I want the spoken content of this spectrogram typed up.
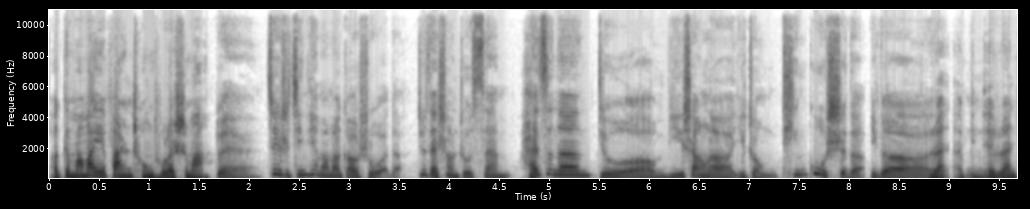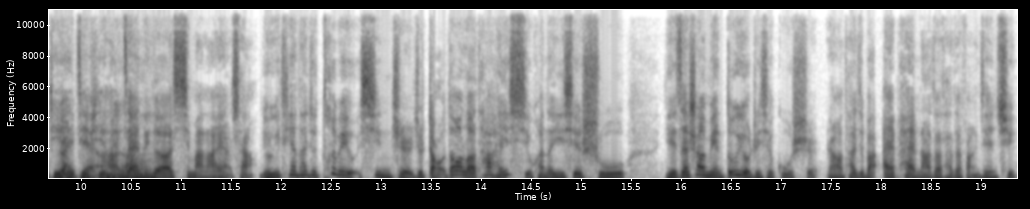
啊，跟妈妈也发生冲突了是吗？对，这是今天妈妈告诉我的。就在上周三，孩子呢就迷上了一种听故事的一个软软件软件啊，在那个喜马拉雅上。有一天，他就特别有兴致，就找到了他很喜欢的一些书，也在上面都有这些故事。然后他就把 iPad 拿到他的房间去，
